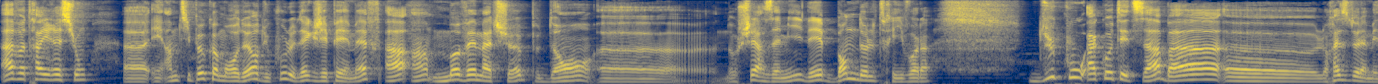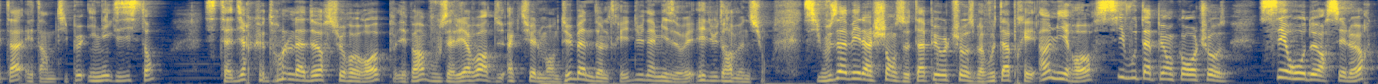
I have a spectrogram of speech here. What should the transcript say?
à votre agression. Euh, et un petit peu comme Roder, du coup, le deck GPMF a un mauvais match-up dans euh, nos chers amis les Bundle Tree, voilà. Du coup, à côté de ça, bah, euh, le reste de la méta est un petit peu inexistant. C'est-à-dire que dans le ladder sur Europe, eh ben, vous allez avoir actuellement du Bundle Tree, du Namizoe et du Dravention. Si vous avez la chance de taper autre chose, bah, vous taperez un Mirror. Si vous tapez encore autre chose, c'est Rôder, c'est Lurk.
